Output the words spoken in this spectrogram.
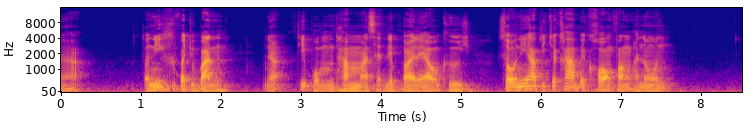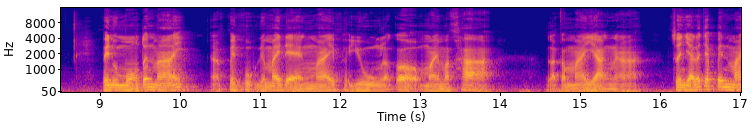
นะครับตอนนี้คือปัจจุบันนะที่ผมทำมาเสร็จเรียบร้อยแล้ว คือโซนนี้ครับที่จะข้ามไปคลองฝั่งขนนเป็นอุโมงค์ต้นไม้อะเป็นปลูกด้วยไม้แดงไม้พยูงแล้วก็ไม้มะค่า แล้วก็ไม้ยางนา ส่วนใหญ่แล้วจะเป็นไม้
